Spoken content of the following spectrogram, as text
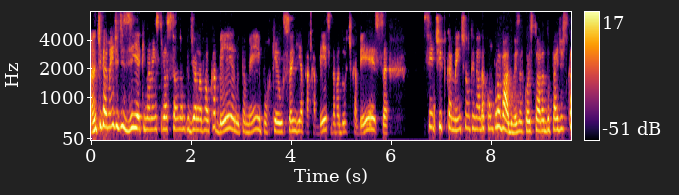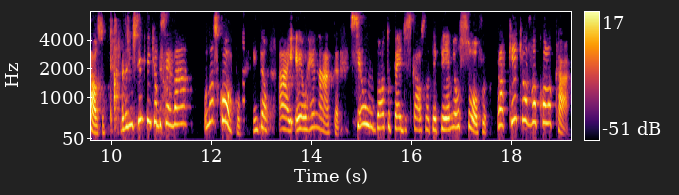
Antigamente dizia que na menstruação não podia lavar o cabelo também, porque o sangue ia para a cabeça, dava dor de cabeça cientificamente não tem nada comprovado, mesma coisa a história do pé descalço. Mas a gente sempre tem que observar o nosso corpo. Então, ai, eu, Renata, se eu boto o pé descalço na TPM, eu sofro. Para que que eu vou colocar?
